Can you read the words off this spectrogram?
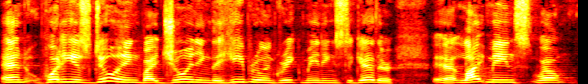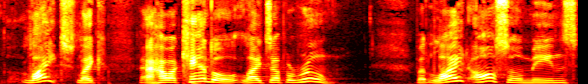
and what he is doing by joining the Hebrew and Greek meanings together, uh, light means, well, light, like how a candle lights up a room. But light also means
